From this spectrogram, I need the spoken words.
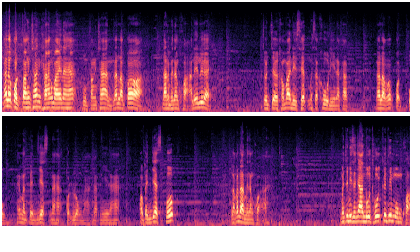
ให้เรากดฟังก์ชันค้างไว้นะฮะปุ่มฟังก์ชัน แล้วเราก็ดันไปทางขวาเรื่อยๆ จนเจอคำว่า reset เมื่อสักครู่นี้นะครับ แล้วเราก็กดปุ่มให้มันเป็น yes นะฮะกดลงมาแบบนี้นะฮะพอเป็น yes ปุ๊บเราก็ดันไปทางขวา มันจะมีสัญญาณบลูทูธขึ้นที่มุมขวา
